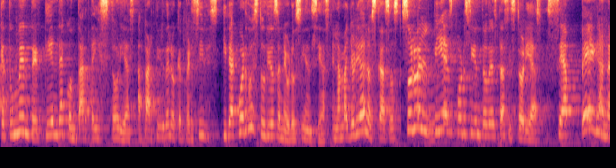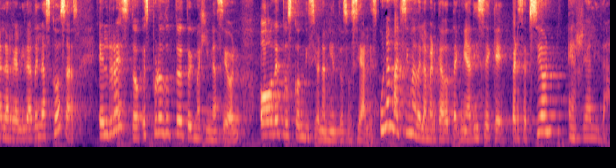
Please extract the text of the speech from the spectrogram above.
que tu mente tiende a contarte historias a partir de lo que percibes. Y de acuerdo a estudios de neurociencias, en la mayoría de los casos, solo el 10% de estas historias se apegan a la realidad de las cosas. El resto es producto de tu imaginación o de tus condicionamientos sociales. Una máxima de la mercadotecnia dice que percepción es realidad.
